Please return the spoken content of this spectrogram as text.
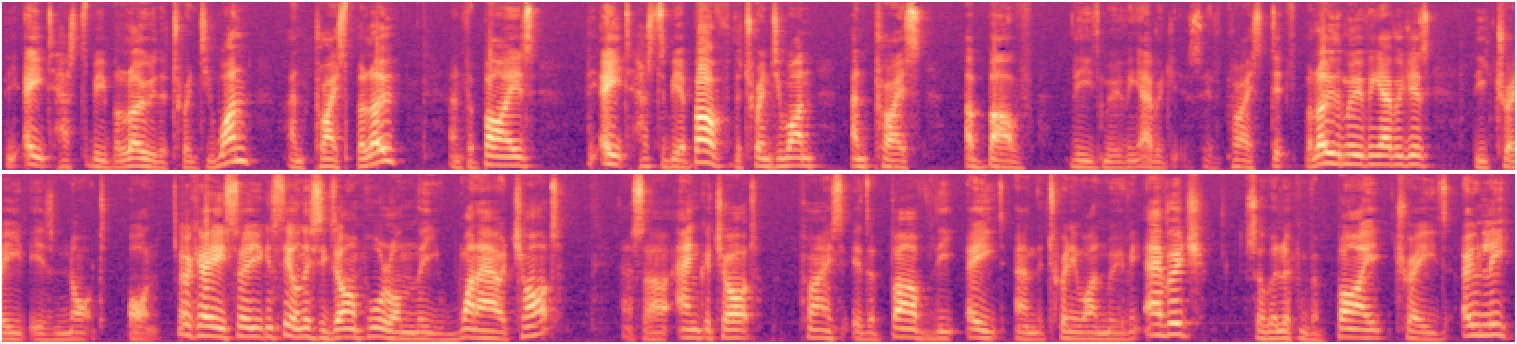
the 8 has to be below the 21 and price below, and for buys, the 8 has to be above the 21 and price above these moving averages. If price dips below the moving averages, the trade is not on. Okay, so you can see on this example on the one hour chart, that's our anchor chart, price is above the 8 and the 21 moving average. So we're looking for buy trades only.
